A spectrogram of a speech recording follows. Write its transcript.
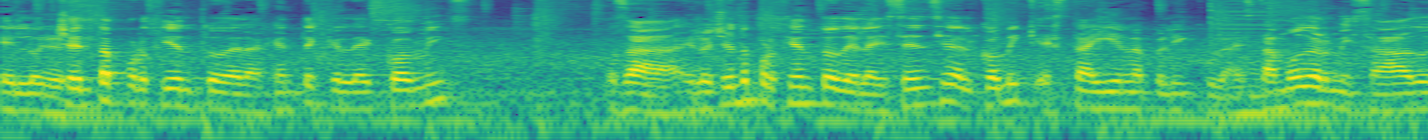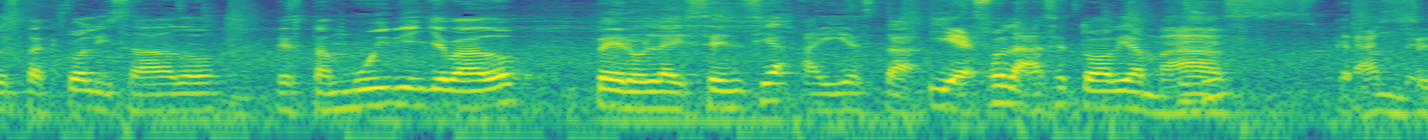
el Es- 80% de la gente que lee cómics, o sea, el 80% de la esencia del cómic está ahí en la película. Está modernizado, está actualizado, está muy bien llevado, pero la esencia ahí está. Y eso la hace todavía más grande. Sí.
